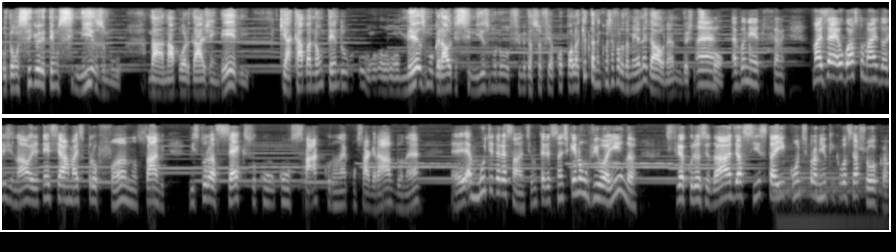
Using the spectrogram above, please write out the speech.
O Don Siegel ele tem um cinismo na, na abordagem dele que acaba não tendo o, o, mesmo grau de cinismo no filme da Sofia Coppola, que também, como você falou, também é legal, né? Não deixa de é, ser bom. É bonito o filme. Mas é, eu gosto mais do original, ele tem esse ar mais profano, sabe? Mistura sexo com, com o sacro, né? Com o sagrado, né? É, é muito interessante, muito interessante. Quem não viu ainda, se tiver curiosidade, assista aí e conte para mim o que, que você achou, cara.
